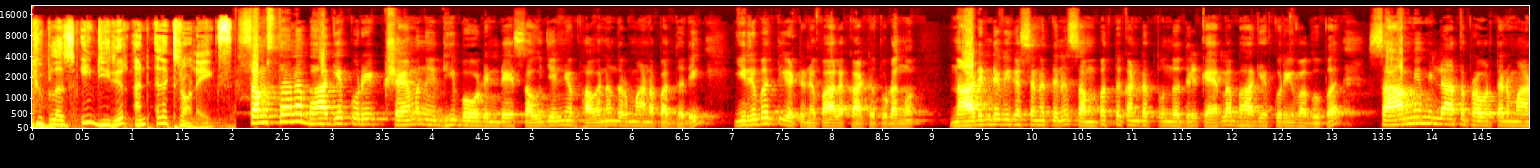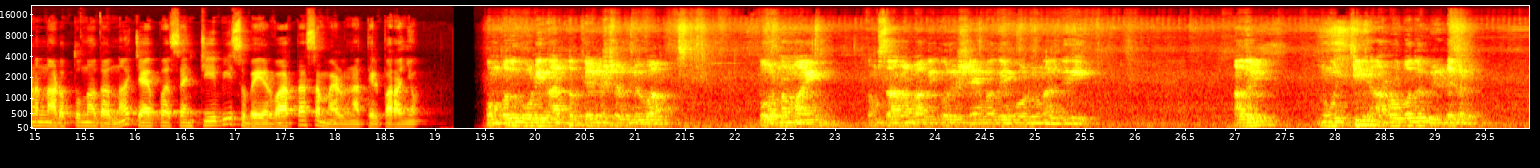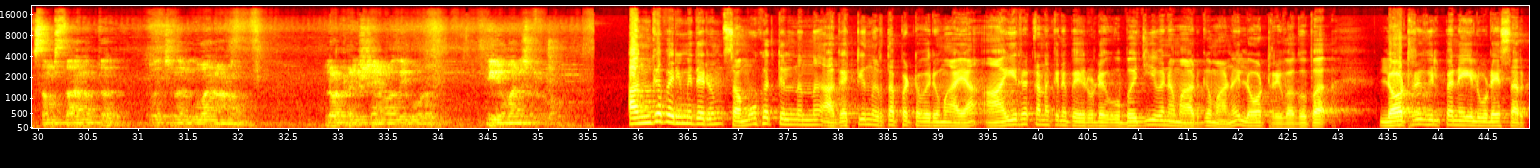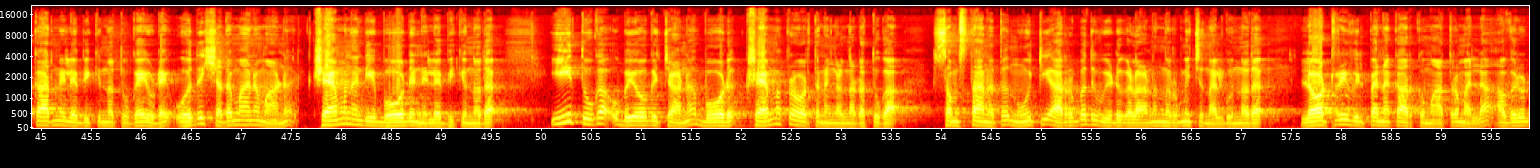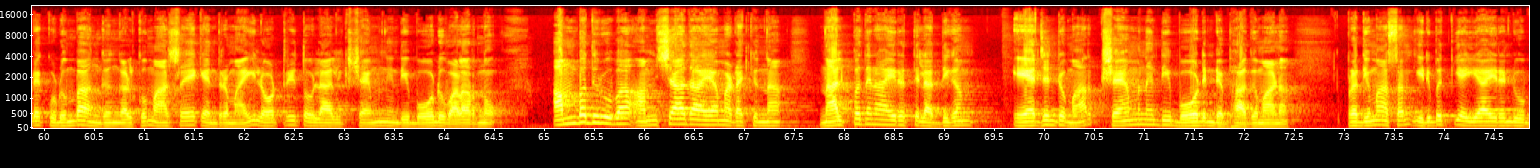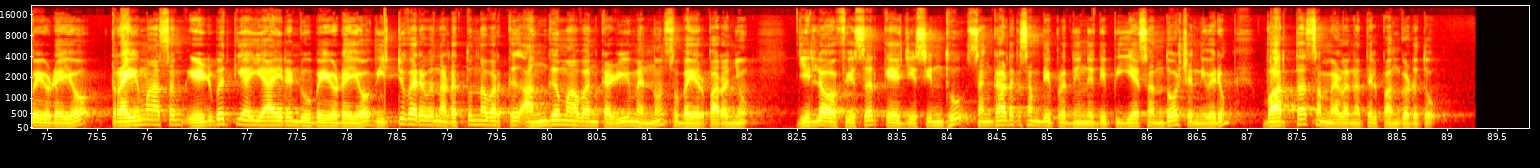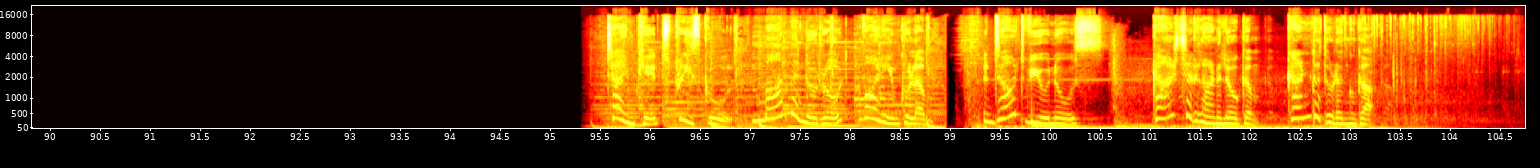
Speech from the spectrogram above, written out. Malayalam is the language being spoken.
Acuplus interior and Electronics. സംസ്ഥാന ഭാഗ്യക്കുറി ക്ഷേമനിധി ബോർഡിന്റെ സൗജന്യ ഭവന നിർമ്മാണ പദ്ധതി ഇരുപത്തിയെട്ടിന് പാലക്കാട്ട് തുടങ്ങും നാടിന്റെ വികസനത്തിന് സമ്പത്ത് കണ്ടെത്തുന്നതിൽ കേരള ഭാഗ്യക്കുറി വകുപ്പ് സാമ്യമില്ലാത്ത പ്രവർത്തനമാണ് നടത്തുന്നതെന്ന് ചെയർപേഴ്സൺ ടി ബി സുബൈർ വാർത്താ സമ്മേളനത്തിൽ പറഞ്ഞു ഒമ്പത് കോടി നാൽപ്പത്തേഴ് ലക്ഷം രൂപ പൂർണമായും സംസ്ഥാന ഭാഗ്യക്കുറി ക്ഷേമനിധി ബോർഡിന് നൽകുകയും അതിൽ നൂറ്റി അറുപത് വീടുകൾ സംസ്ഥാനത്ത് വെച്ച് നൽകുവാനാണ് ലോട്ടറി ക്ഷേമനിധി ബോർഡ് തീരുമാനിച്ചിട്ടുള്ളത്. അംഗപരിമിതരും സമൂഹത്തിൽ നിന്ന് അകറ്റി നിർത്തപ്പെട്ടവരുമായ ആയിരക്കണക്കിന് പേരുടെ ഉപജീവന മാർഗമാണ് ലോട്ടറി വകുപ്പ്. ലോട്ടറി വിൽപ്പനയിലൂടെ സർക്കാരിന് ലഭിക്കുന്ന തുകയുടെ ഒരു ശതമാനമാണ് ക്ഷേമനിധി ബോർഡിന് ലഭിക്കുന്നത്. ഈ തുക ഉപയോഗിച്ചാണ് ബോർഡ് ക്ഷേമപ്രവർത്തനങ്ങൾ നടത്തുക. സംസ്ഥാനത്ത് നൂറ്റി അറുപത് വീടുകളാണ് നിർമ്മിച്ചു നൽകുന്നത്. ലോട്ടറി വിൽപ്പനക്കാർക്ക് മാത്രമല്ല അവരുടെ കുടുംബാംഗങ്ങൾക്കും ആശ്രയ കേന്ദ്രമായി ലോട്ടറി തൊഴിലാളി ക്ഷേമനിധി ബോർഡ് വളർന്നു. അമ്പത് രൂപ അംശാദായം അടയ്ക്കുന്ന നാൽപ്പതിനായിരത്തിലധികം ഏജന്റുമാർ ക്ഷേമനിധി ബോർഡിന്റെ ഭാഗമാണ്. പ്രതിമാസം ഇരുപത്തി അയ്യായിരം രൂപയുടെയോ ത്രൈമാസം എഴുപത്തി അയ്യായിരം രൂപയുടെയോ വിറ്റുവരവ് നടത്തുന്നവർക്ക് അംഗമാവാൻ കഴിയുമെന്നും സുബൈർ പറഞ്ഞു. ജില്ലാ ഓഫീസർ കെ ജി സിന്ധു സംഘാടക സമിതി പ്രതിനിധി പി എ സന്തോഷ് എന്നിവരും വാർത്താ സമ്മേളനത്തിൽ പങ്കെടുത്തു. Time kids pre school Mannannur road Vaniyamkulam dot view news കാഴ്ചകളാണ് ലോകം. കണ്ടു തുടങ്ങുക.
